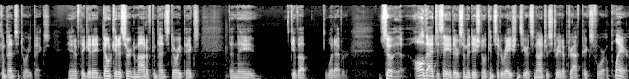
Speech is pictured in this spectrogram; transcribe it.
compensatory picks. And if they get a don't get a certain amount of compensatory picks, then they give up whatever. So uh, all that to say there's some additional considerations here. It's not just straight up draft picks for a player.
